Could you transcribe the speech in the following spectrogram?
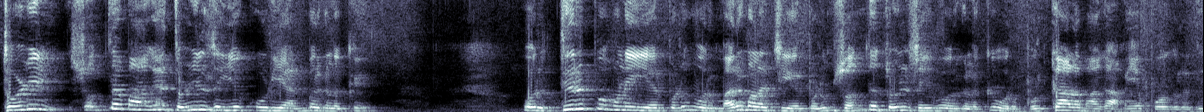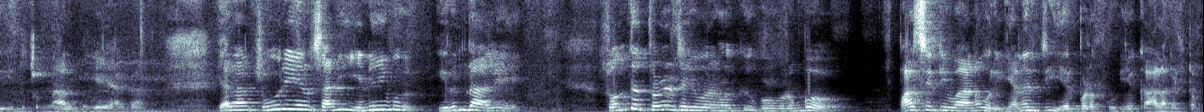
தொழில் சொந்தமாக தொழில் செய்யக்கூடிய அன்பர்களுக்கு ஒரு திருப்பு முனை ஏற்படும் ஒரு மறுமலர்ச்சி ஏற்படும் சொந்த தொழில் செய்பவர்களுக்கு ஒரு பொற்காலமாக அமையப்போகிறது என்று சொன்னால் மிகையாக ஏன்னா சூரியன் சனி இணைவு இருந்தாலே சொந்த தொழில் செய்பவர்களுக்கு ரொம்ப பாசிட்டிவான ஒரு எனர்ஜி ஏற்படக்கூடிய காலகட்டம்.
